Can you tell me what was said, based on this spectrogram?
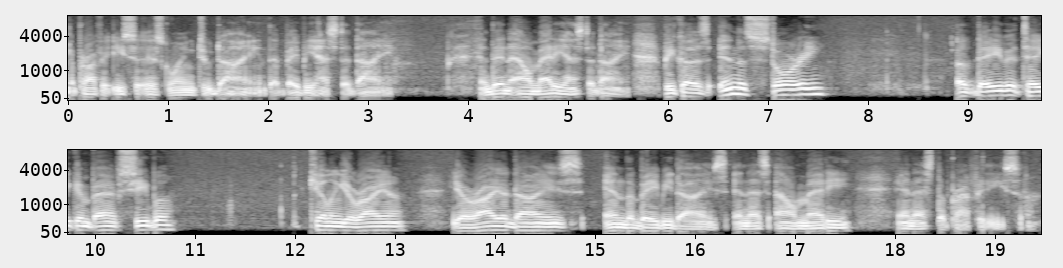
The prophet Isa is going to die. That baby has to die. And then Al Mahdi has to die. Because in the story, of David taking Bathsheba, killing Uriah. Uriah dies and the baby dies, and that's Al Mahdi, and that's the Prophet Isa.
